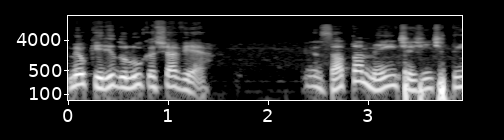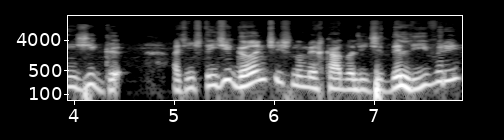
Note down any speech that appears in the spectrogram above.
meu querido Lucas Xavier? Exatamente, a gente tem giga... a gente tem gigantes no mercado ali de delivery,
